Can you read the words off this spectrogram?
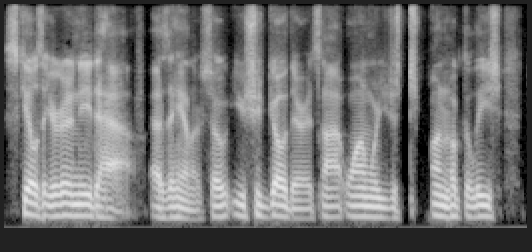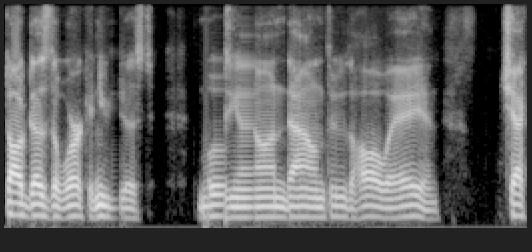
skills that you're going to need to have as a handler. So you should go there. It's not one where you just unhook the leash, dog does the work, and you just mosey on down through the hallway and check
